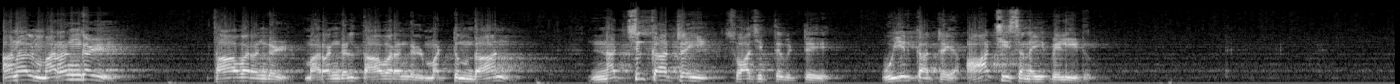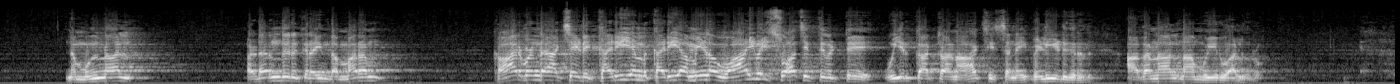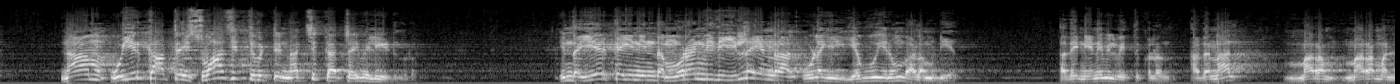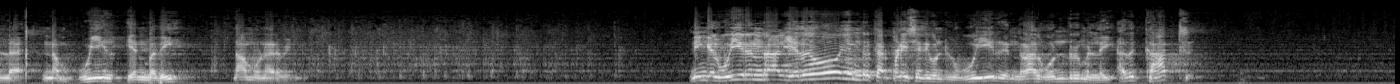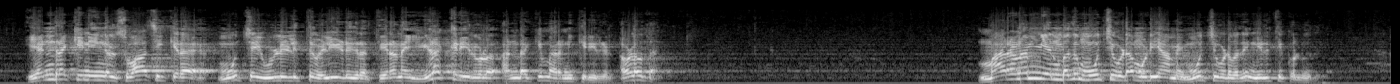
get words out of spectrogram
ஆனால் மரங்கள் தாவரங்கள் மரங்கள் தாவரங்கள் மட்டும்தான் நச்சுக்காற்றை சுவாசித்துவிட்டு உயிர்காற்றை ஆக்சிஜனை வெளியிடும். முன்னால் அடர்ந்து இருக்கிற இந்த மரம் கார்பன் டை ஆக்சைடை கரிய கரிய அமீள வாயுவை சுவாசித்து விட்டு உயிர்காற்றான ஆக்சிஜனை வெளியிடுகிறது. அதனால் நாம் உயிர் வாழ்கிறோம். நாம் உயிர் காற்றை சுவாசித்து விட்டு நச்சுக்காற்றை வெளியிடுகிறோம். இந்த இயற்கையின் இந்த முரண் விதி இல்லை என்றால் உலகில் எவ்வுயிரும் வாழ முடியாது. அதை நினைவில் வைத்துக் கொள்ளணும். அதனால் மரம் மரம் அல்ல நம் உயிர் என்பதை நாம் உணர வேண்டும். நீங்கள் உயிர் என்றால் ஏதோ என்று கற்பனை செய்து கொண்டு உயிர் என்றால் ஒன்றுமில்லை அது காற்று. என்றைக்கு நீங்கள் சுவாசிக்கிற மூச்சை உள்ளிழுத்து வெளியிடுகிற திறனை இழக்கிறீர்களோ அன்றைக்கு மரணிக்கிறீர்கள். அவ்வளவுதான். மரணம் என்பது மூச்சு விட முடியாமை மூச்சு விடுவதை நிறுத்திக் கொள்வது.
